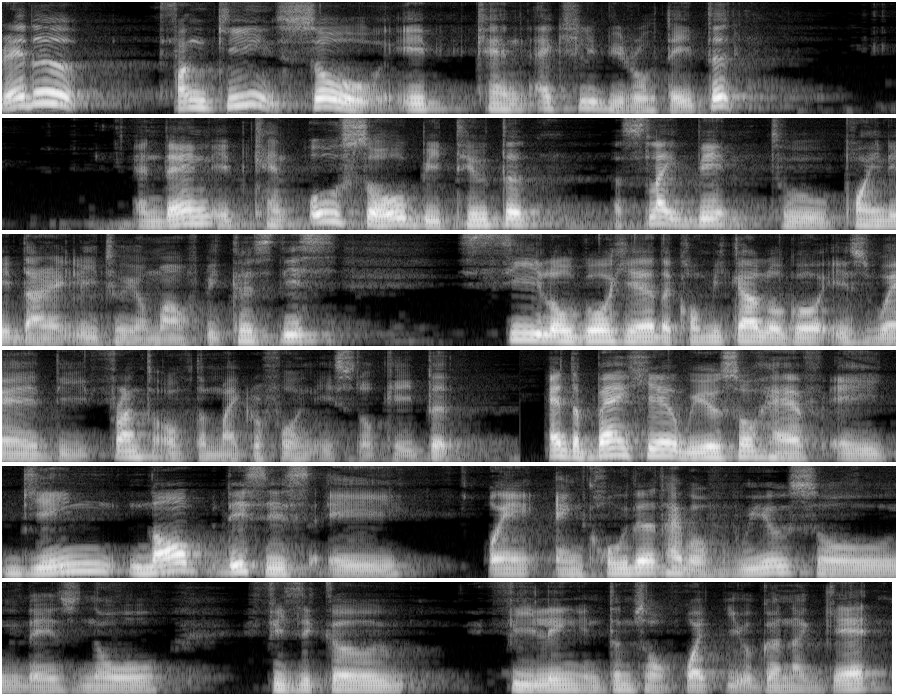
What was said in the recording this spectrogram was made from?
rather funky, so it can actually be rotated. And then it can also be tilted a slight bit to point it directly to your mouth because this C logo here, the Comica logo, is where the front of the microphone is located. At the back here, we also have a gain knob. This is a encoder type of wheel, so there's no physical feeling in terms of what you're gonna get.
